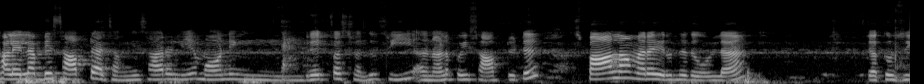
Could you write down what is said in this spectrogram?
காலையில் அப்படியே சாப்பிட்டாச்சு. அங்கேயும் சாரல்லையே மார்னிங் பிரேக்ஃபாஸ்ட் வந்து ஃப்ரீ அதனால் போய் சாப்பிட்டுட்டு ஸ்பாலாம் வேறு இருந்தது உள்ள. ஜக்கூசி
